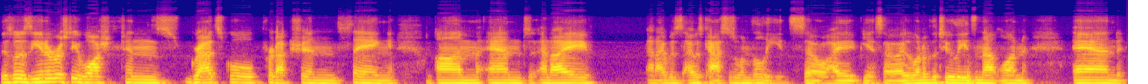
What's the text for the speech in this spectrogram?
this was the University of Washington's grad school production thing, um, and and I and I was I was cast as one of the leads. So I yes, I was one of the two leads in that one, and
